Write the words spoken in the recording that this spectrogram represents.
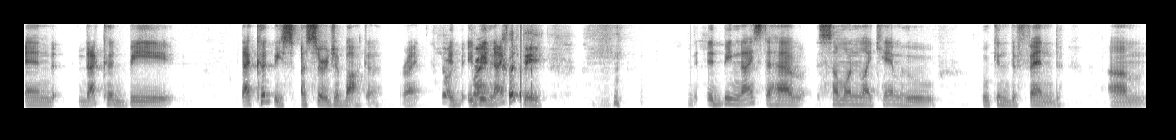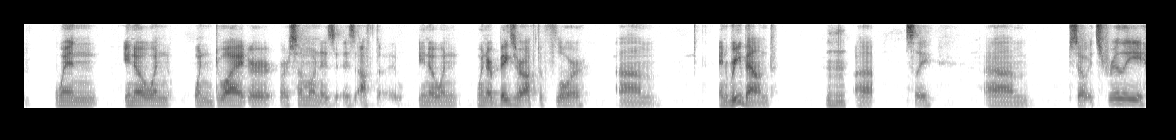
and that could be that could be a Serge Ibaka, right? It'd, it'd be nice. It Could be. it'd be nice to have someone like him who who can defend um when you know when when Dwight or or someone is is off the you know when when our bigs are off the floor um and rebound Mhm. uh honestly um so it's really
